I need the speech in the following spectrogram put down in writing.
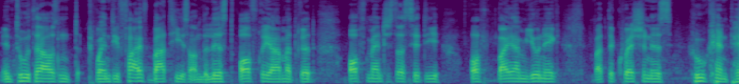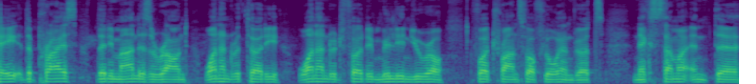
in 2025, but he's on the list of Real Madrid, of Manchester City, of Bayern Munich. But the question is, who can pay the price? The demand is around 130, 130 million euro for a transfer of Florian Wirtz next summer, and uh,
